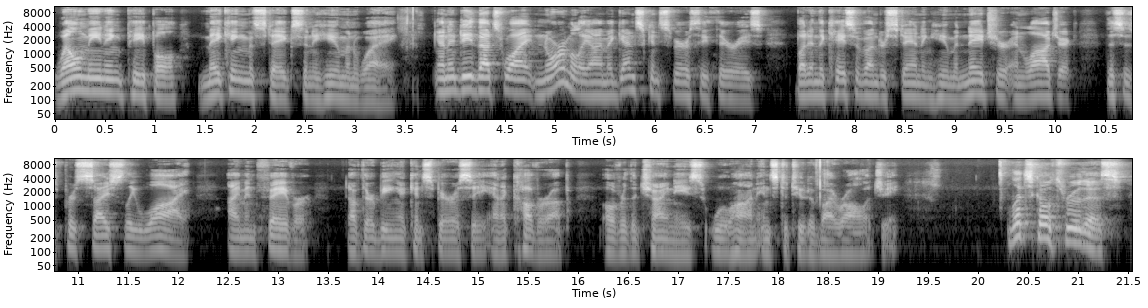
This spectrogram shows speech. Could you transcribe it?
Well meaning people making mistakes in a human way. And indeed, that's why normally I'm against conspiracy theories, but in the case of understanding human nature and logic, this is precisely why I'm in favor of there being a conspiracy and a cover up over the Chinese Wuhan Institute of Virology. Let's go through this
